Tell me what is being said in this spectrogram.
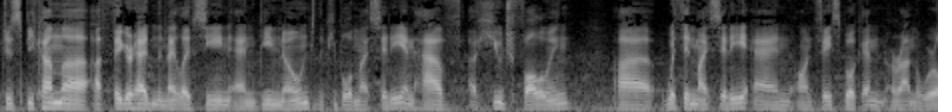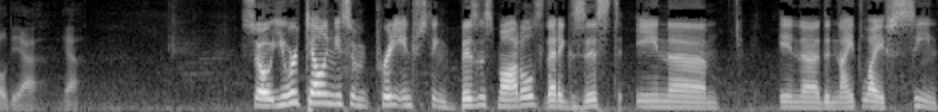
just become a, a, figurehead in the nightlife scene and be known to the people in my city and have a huge following uh, within my city and on Facebook and around the world. Yeah, yeah. So you were telling me some pretty interesting business models that exist in um, in uh, the nightlife scene.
